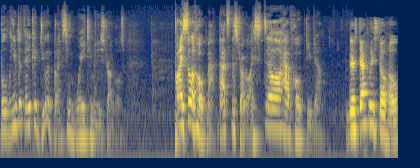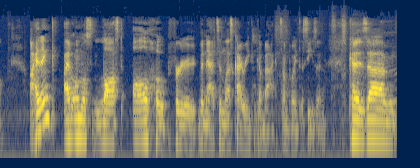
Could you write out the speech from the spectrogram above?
believed that they could do it, but I've seen way too many struggles. But I still have hope, Matt. That's the struggle. I still have hope deep down. There's definitely still hope. I think I've almost lost all hope for the Nets unless Kyrie can come back at some point this season. Because um,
